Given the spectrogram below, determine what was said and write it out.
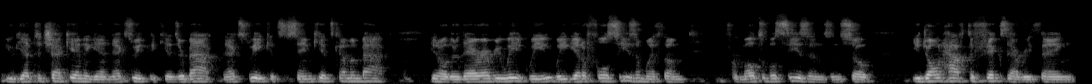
you get to check in again next week. The kids are back next week. It's the same kids coming back. You know, they're there every week. We we get a full season with them for multiple seasons, and so you don't have to fix everything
